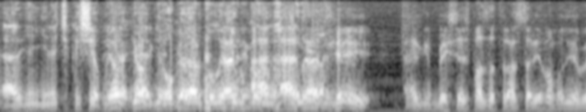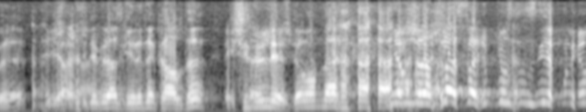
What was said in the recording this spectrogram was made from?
Ergin yine çıkış yapacak. Yok, yok, Ergin o kadar dolu ki bu Er- konuda. Ergin şey, Ergin Beşiktaş fazla transfer yapamadı ya böyle. Bir de biraz geride kaldı. Beşiktaş- Sinirli. Devamlı. niye bu kadar transfer yapıyorsunuz diye bunu yapıyor.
